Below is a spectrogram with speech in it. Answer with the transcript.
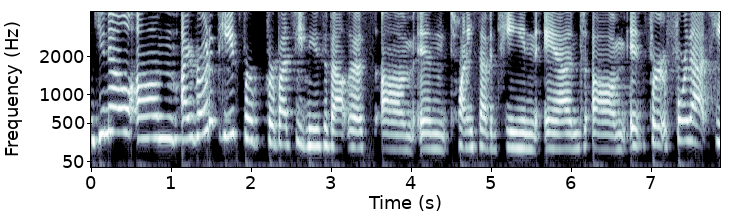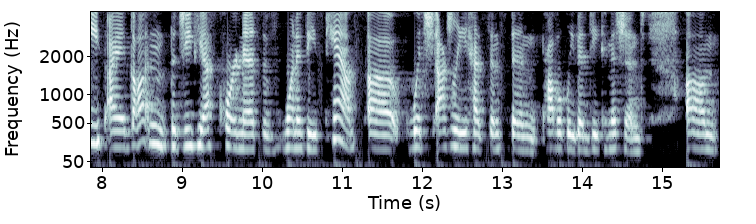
you know, um, I wrote a piece for, for BuzzFeed News about this um, in 2017, and um, it, for for that piece, I had gotten the GPS coordinates of one of these camps, uh, which actually has since been probably been decommissioned, um,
